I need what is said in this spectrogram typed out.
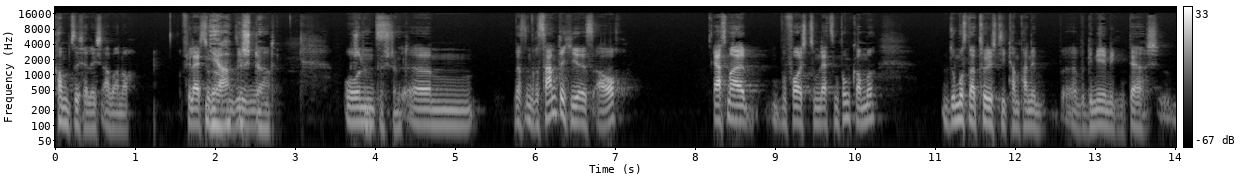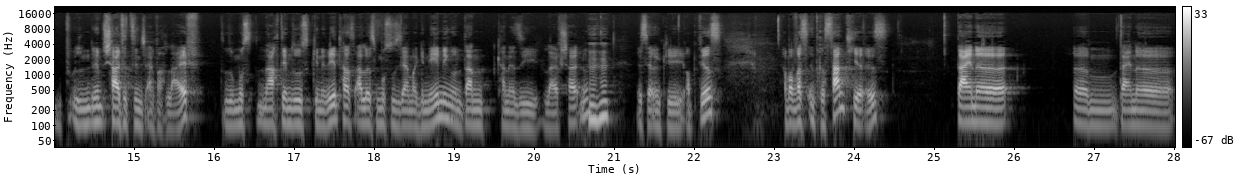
Kommt sicherlich aber noch. Vielleicht sogar ja, in diesem bestimmt. Jahr. Und bestimmt, bestimmt. Ähm, das Interessante hier ist auch, erstmal, bevor ich zum letzten Punkt komme, du musst natürlich die Kampagne äh, genehmigen. Der schaltet sie nicht einfach live. Du musst, nachdem du es generiert hast, alles musst du sie einmal genehmigen und dann kann er sie live schalten. Mhm. Ist ja irgendwie obvious. Aber was interessant hier ist, deine ähm, deine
